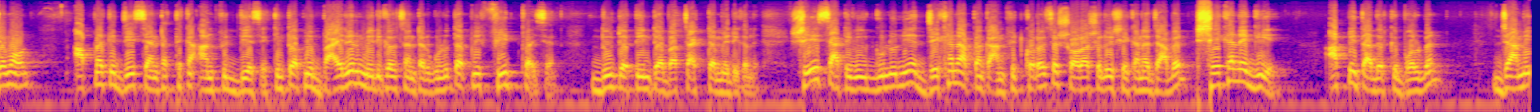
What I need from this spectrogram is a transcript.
যেমন আপনাকে যে সেন্টার থেকে আনফিট দিয়েছে, কিন্তু আপনি বাইরের মেডিকেল সেন্টারগুলোতে আপনি ফিট পাইছেন। দুইটা, তিনটা বা চারটা মেডিকেলে সেই সার্টিফিকেটগুলো নিয়ে যেখানে আপনাকে আনফিট করা হয়েছে, সরাসরি সেখানে যাবেন। সেখানে গিয়ে আপনি তাদেরকে বলবেন যে, আমি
